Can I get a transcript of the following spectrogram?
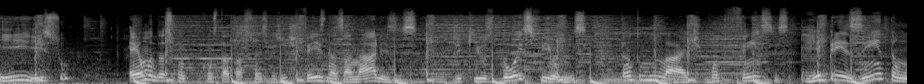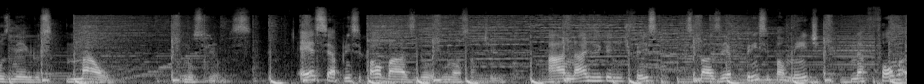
E isso é uma das constatações que a gente fez nas análises de que os dois filmes, tanto Moonlight quanto Fences, representam os negros mal nos filmes. Essa é a principal base do, do nosso artigo. A análise que a gente fez se baseia principalmente na forma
